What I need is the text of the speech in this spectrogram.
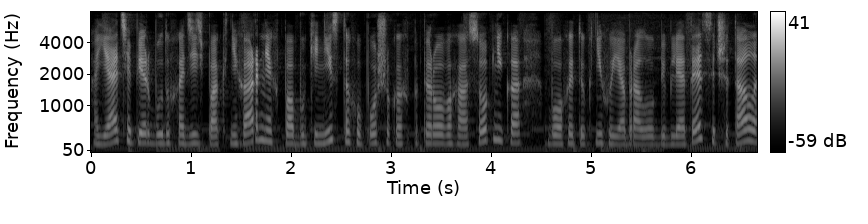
А я цяпер буду хадзіць па кнігарнях па букіністах у пошуках папяровага асобніка, бо гэтую кнігу я брала ў бібліятэцы чытала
